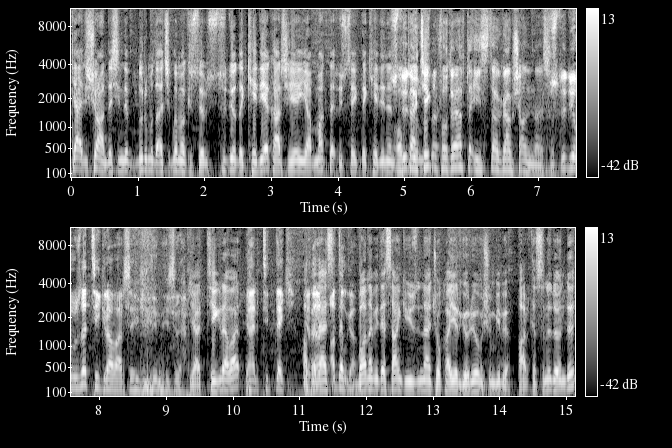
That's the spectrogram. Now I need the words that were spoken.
Gerçi şu anda şimdi durumu da açıklamak istiyorum. Stüdyoda kediye karşı yayın yapmak da üstelik de kedinin... Oktay çek bir fotoğraf da Instagram şanlansın. Stüdyomuzda Tigra var sevgili dinleyiciler. Ya tigra var. Yani titlek ya da Affedersin de bana bir de sanki yüzünden çok hayır görüyormuşum gibi. Arkasını döndü.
